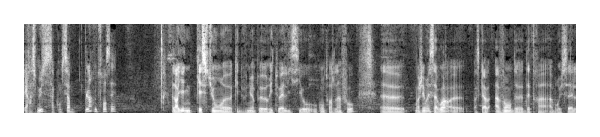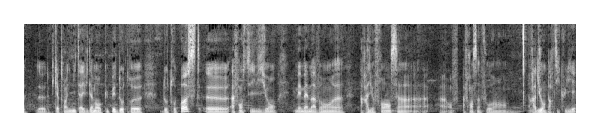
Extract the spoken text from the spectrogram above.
Erasmus, ça concerne plein de Français. Alors il y a une question euh, qui est devenue un peu rituelle ici au, comptoir de l'info. Euh, moi j'aimerais savoir, euh, parce qu'avant d'être à, Bruxelles, depuis 4 ans et demi, tu as évidemment occupé d'autres postes à France Télévisions, mais même avant à Radio France, à, France Info, en radio en particulier.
